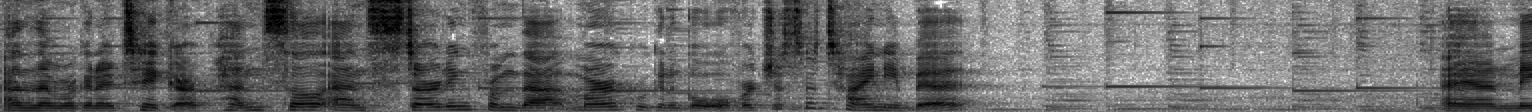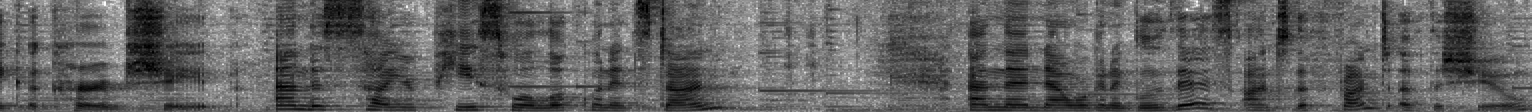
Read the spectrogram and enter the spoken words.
And then we're gonna take our pencil and starting from that mark, we're gonna go over just a tiny bit and make a curved shape. And this is how your piece will look when it's done. And then now we're gonna glue this onto the front of the shoe.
